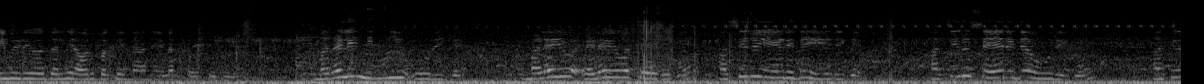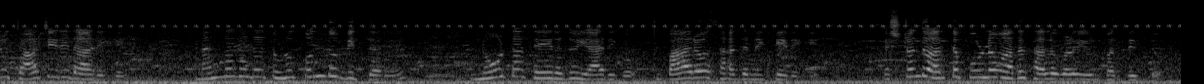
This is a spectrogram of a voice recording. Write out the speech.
ಈ ವಿಡಿಯೋದಲ್ಲಿ ಅವ್ರ ಬಗ್ಗೆ ನಾನು ಹೇಳಕ್ಕೆ ಹೊರಟಿದ್ದೀನಿ. ಮರಳಿ ನಿನ್ನಿ ಊರಿಗೆ, ಮಳೆಯು ಎಳೆಯುವ ತೇರಿಗೆ, ಹಸಿರು ಏರಿದೆ ಏರಿಗೆ, ಹಸಿರು ಸೇರಿದೆ ಊರಿಗೆ, ಹಸಿರು ಚಾಚಿದೆ ದಾರಿಗೆ. ನಂದನದ ತುಣುಕೊಂದು ಬಿದ್ದರೆ, ನೋಟ ಸೇರದು ಯಾರಿಗೂ, ಬಾರೋ ಸಾಧನೆ ಕೇರಿಗೆ. ಎಷ್ಟೊಂದು ಅರ್ಥಪೂರ್ಣವಾದ ಸಾಲುಗಳು ಇವ್ರು ಬರೆದಿದ್ದು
